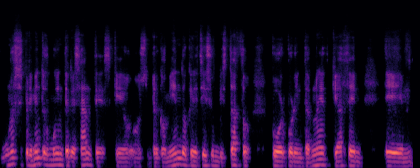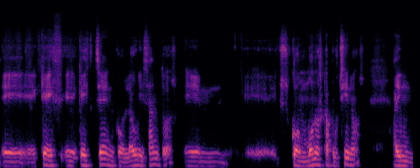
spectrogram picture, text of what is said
unos experimentos muy interesantes que os recomiendo que echéis un vistazo por, por internet que hacen em, eh, Keith, Chen con Lauri Santos em, eh, con monos capuchinos. Hay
